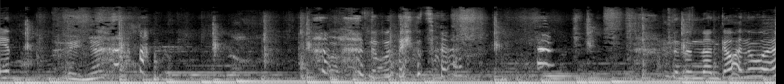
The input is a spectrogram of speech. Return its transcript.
Pait. Ingat. Nabutin sa... Nadundan ka, ano ba?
